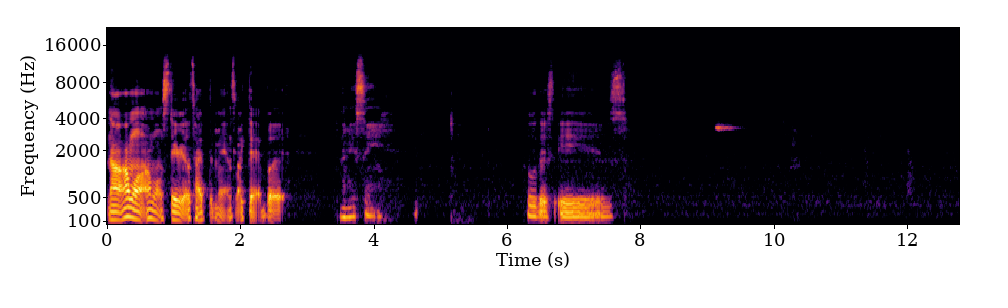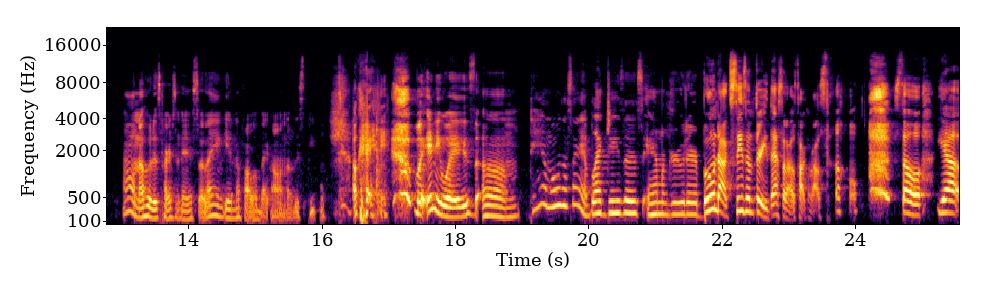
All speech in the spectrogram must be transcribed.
Now I won't I won't stereotype the man's like that, but let me see who this is. I don't know who this person is, so they ain't getting a follow back. I don't know these people. Okay. but anyways, um, damn, what was I saying? Black Jesus, Aaron McGruder, Boondock season three. That's what I was talking about. So so yeah,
